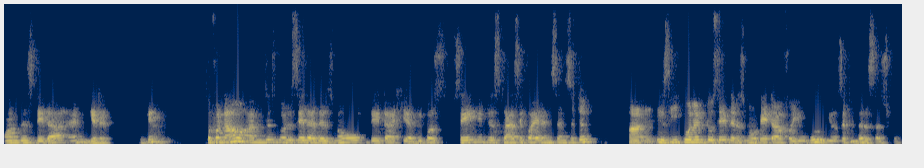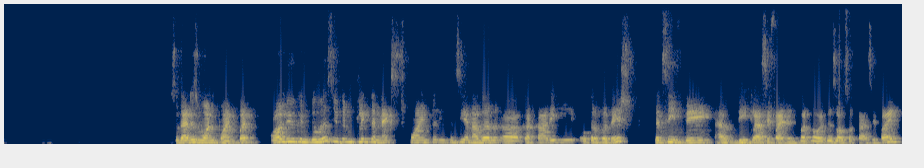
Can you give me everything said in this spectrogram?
on this data and get it. Okay. So for now, I'm just going to say that there's no data here because saying it is classified and sensitive uh, is equivalent to say there is no data for you to use it in the research book. So that is one point. But all you can do is you can click the next point. You can see another uh, Karkari, Uttar Pradesh. Let's see if they have declassified it, but no, it is also classified.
